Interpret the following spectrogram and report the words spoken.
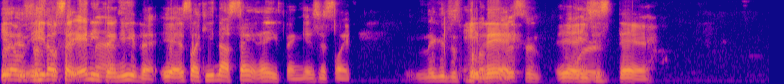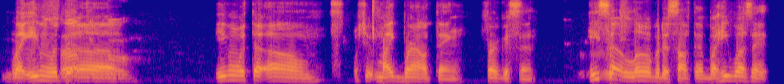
he don't he don't say anything mask. either. Yeah, it's like he's not saying anything. It's just like Nigga just He there. listen. yeah, he's just there. Like, even with the, uh, Even with the um what's it, Mike Brown thing, Ferguson, he said a little bit of something, but he wasn't.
